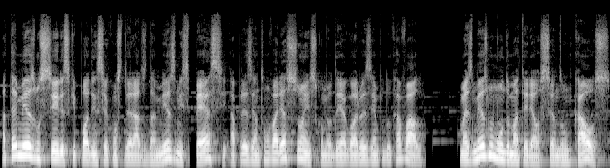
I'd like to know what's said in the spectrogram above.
Até mesmo seres que podem ser considerados da mesma espécie apresentam variações, como eu dei agora o exemplo do cavalo. Mas, mesmo o mundo material sendo um caos,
